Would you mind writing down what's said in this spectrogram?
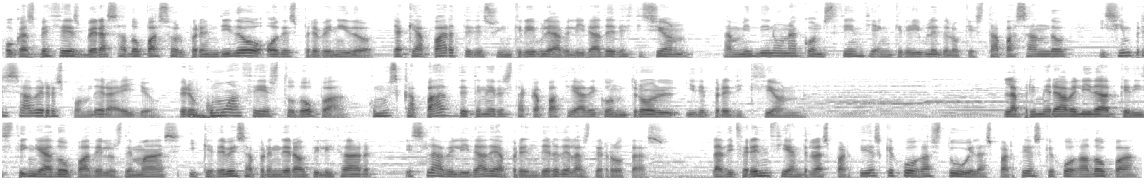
Pocas veces verás a Dopa sorprendido o desprevenido, ya que aparte de su increíble habilidad de decisión, también tiene una conciencia increíble de lo que está pasando y siempre sabe responder a ello. Pero ¿cómo hace esto Dopa? ¿Cómo es capaz de tener esta capacidad de control y de predicción? La primera habilidad que distingue a Dopa de los demás y que debes aprender a utilizar es la habilidad de aprender de las derrotas. La diferencia entre las partidas que juegas tú y las partidas que juega Dopa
